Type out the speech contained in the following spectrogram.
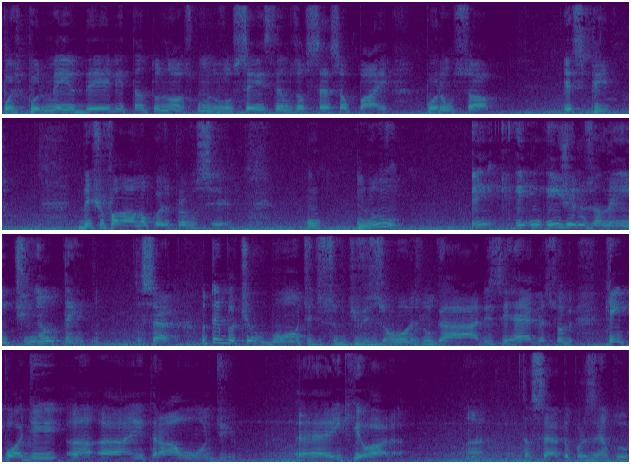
pois por meio dele, tanto nós como vocês temos acesso ao Pai por um só Espírito. Deixa eu falar uma coisa para você. No, em, em, em Jerusalém tinha o templo, Tá certo? O templo tinha um monte de subdivisões, lugares e regras sobre quem pode uh, uh, entrar onde, uh, em que hora. Né? Tá certo? Por exemplo,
